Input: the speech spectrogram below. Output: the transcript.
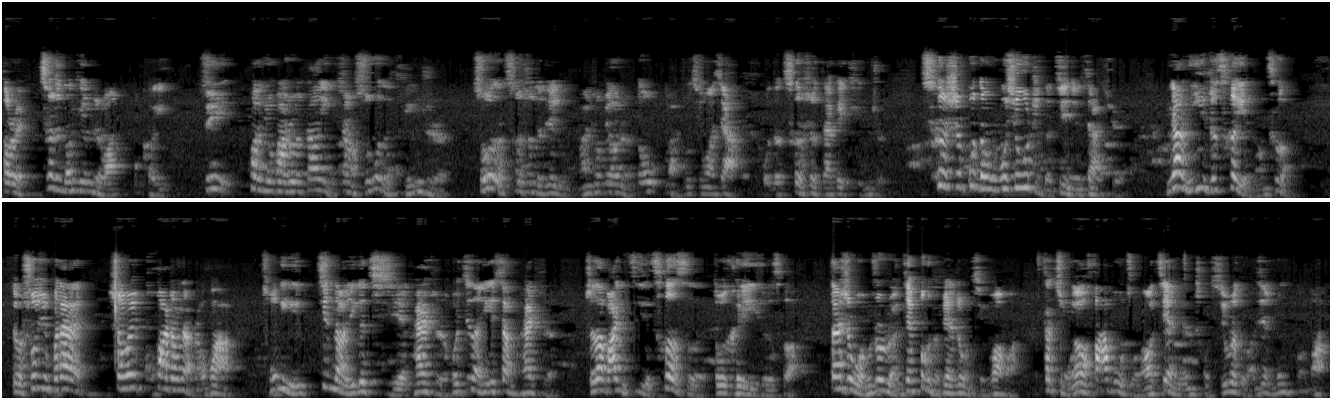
？Sorry，测试能停止吗？不可以。所以换句话说，当以上所有的停止、所有的测试的这种完成标准都满足情况下，我的测试才可以停止。测试不能无休止的进行下去，让你一直测也能测。就说句不太稍微夸张点的话，从你进到一个企业开始，或进到一个项目开始，直到把你自己测死都可以一直测。但是我们说软件不可能变成这种情况嘛，它总要发布，总要见人，丑媳妇总要见公婆嘛，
